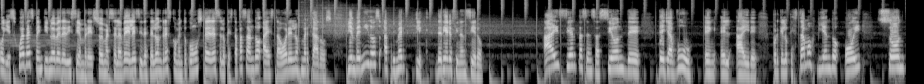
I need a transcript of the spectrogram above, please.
Hoy es jueves 29 de diciembre. Soy Marcela Vélez y desde Londres comento con ustedes lo que está pasando a esta hora en los mercados. Bienvenidos a Primer Click de Diario Financiero. Hay cierta sensación de déjà vu en el aire, porque lo que estamos viendo hoy son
